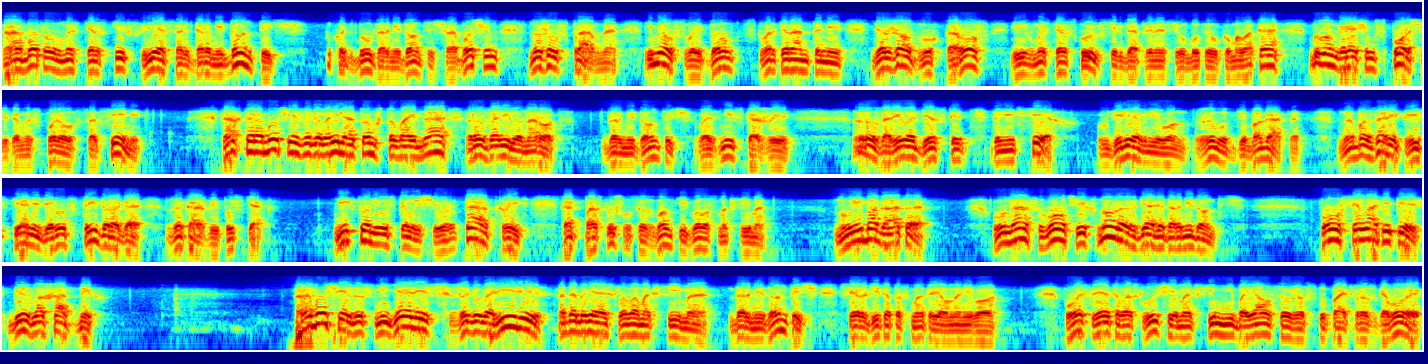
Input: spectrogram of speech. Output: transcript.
Работал в мастерских слесарь Дармидонтыч, ну, хоть был Дармидонтыч рабочим, но жил справно, имел свой дом с квартирантами, держал двух коров и в мастерскую всегда приносил бутылку молока, был он горячим спорщиком и спорил со всеми. Как-то рабочие заговорили о том, что война разорила народ. Дармидонтыч, возьми, скажи, разорила, дескать, да не всех. В деревне вон живут где богато. На базаре крестьяне дерут три дорога за каждый пустяк. Никто не успел еще рта открыть, как послышался звонкий голос Максима. «Ну и богато! У нас в волчьих норах, дядя Дармидонтыч, пол села теперь без лошадных». Рабочие засмеялись, заговорили, одобряя слова Максима. Дармидонтыч сердито посмотрел на него. После этого случая Максим не боялся уже вступать в разговоры,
